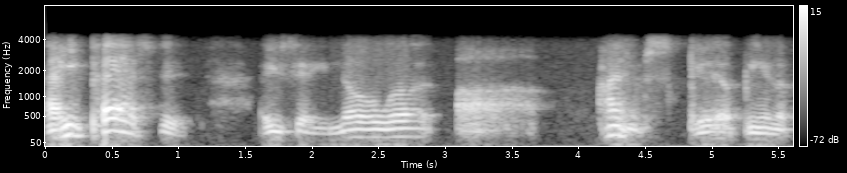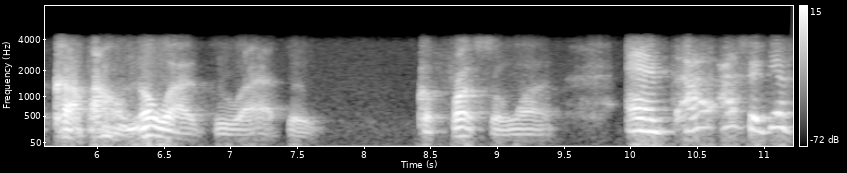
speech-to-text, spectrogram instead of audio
and he passed it. And he said, "You know what? Uh, I am scared of being a cop. I don't know what I do. I have to confront someone." And I, I said, "There's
